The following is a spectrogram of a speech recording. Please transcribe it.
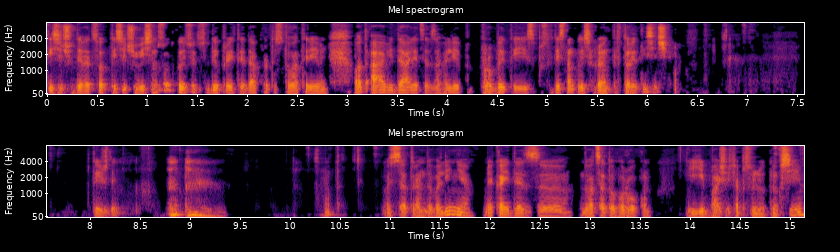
1900-1800, колись сюди прийти, да, протестувати рівень. От, а віддалі це взагалі пробити і спуститись на колись район півтори тисячі. Тиждень. От. Ось ця трендова лінія, яка йде з 2020 року. Її бачать абсолютно всі.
